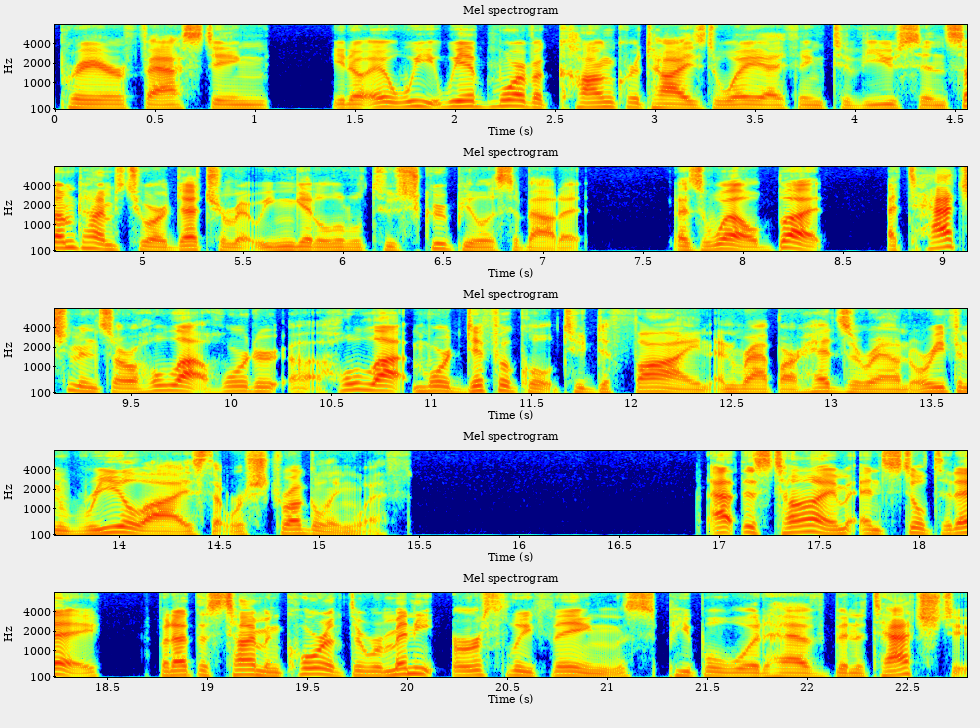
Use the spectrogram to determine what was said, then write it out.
prayer, fasting. You know, we we have more of a concretized way, I think, to view sin. Sometimes to our detriment, we can get a little too scrupulous about it as well. But attachments are a whole lot harder, a whole lot more difficult to define and wrap our heads around, or even realize that we're struggling with. At this time, and still today, but at this time in Corinth, there were many earthly things people would have been attached to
